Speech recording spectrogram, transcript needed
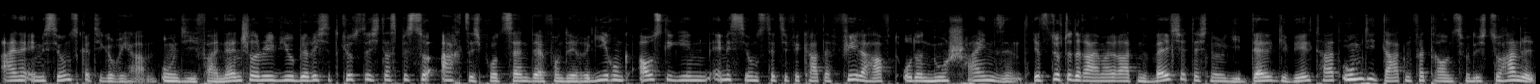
einer Emissionskategorie haben. Und die Financial Review berichtet kürzlich, dass bis zu 80% der von der Regierung ausgegebenen Emissionszertifikate fehlerhaft oder nur Schein sind. Jetzt dürft ihr dreimal raten, welche Technologie Dell gewählt hat, um die Daten vertrauenswürdig zu handeln.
